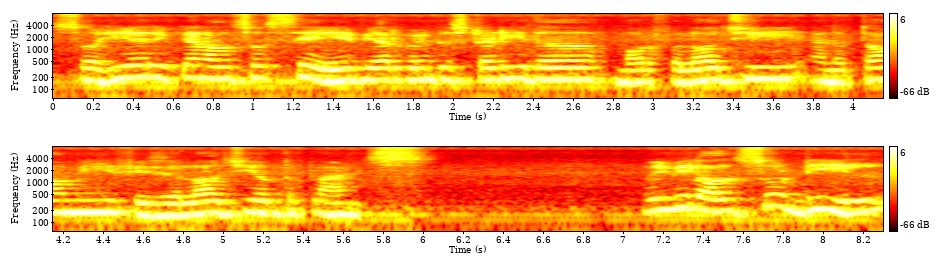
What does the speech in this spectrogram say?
so here you can also say we are going to study the morphology, anatomy, physiology of the plants. We will also deal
